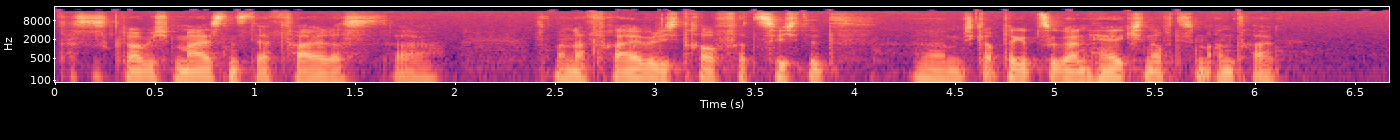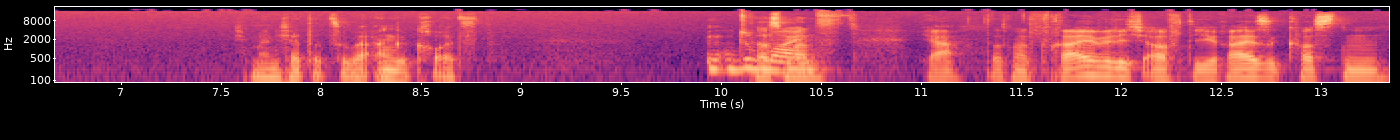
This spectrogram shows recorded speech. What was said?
Das ist, glaube ich, meistens der Fall, dass, da, dass man da freiwillig darauf verzichtet. Ähm, ich glaube, da gibt es sogar ein Häkchen auf diesem Antrag. Ich meine, ich hätte das sogar angekreuzt Du dass meinst. man ja, dass man freiwillig auf die Reisekostenmittel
